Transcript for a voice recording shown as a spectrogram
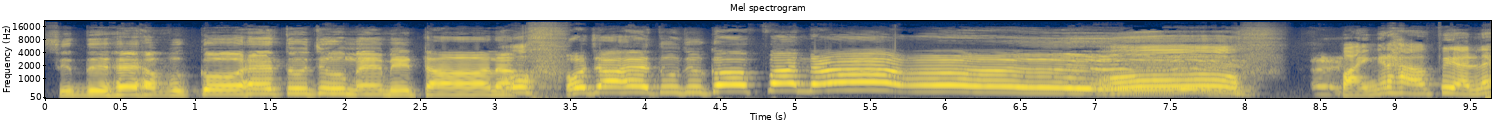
सिद्ध है हमको है तुझ में बिठाना ओह। हो जाए तुझको फना ഓ ഭയങ്കര ഹാപ്പി അല്ലേ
